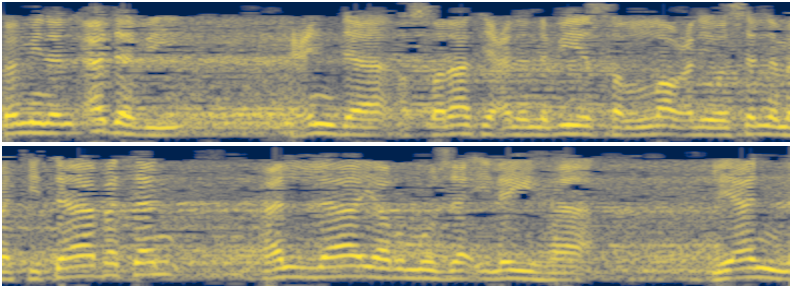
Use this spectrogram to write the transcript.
فمن الأدب عند الصلاة على النبي صلى الله عليه وسلم كتابة ألا يرمز إليها لأن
